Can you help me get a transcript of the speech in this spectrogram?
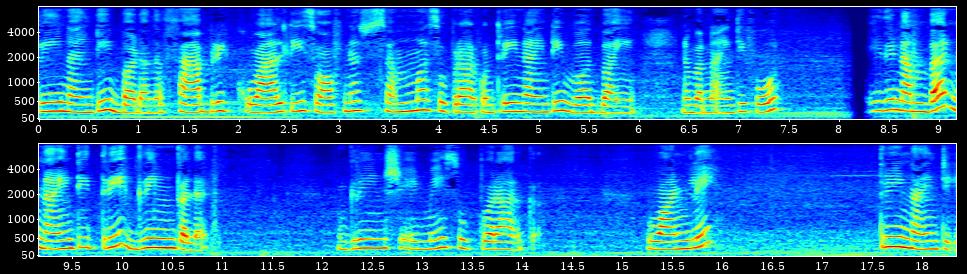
three ninety but அந்த ஃபேப்ரிக் குவாலிட்டி சாஃப்ட்னஸ் செம்ம சூப்பராக இருக்கும். Three ninety worth buying number ninety four இது number ninety three green colour green ஷேட்மே சூப்பராக இருக்குது ஒன்லி த்ரீ நைன்ட்டி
